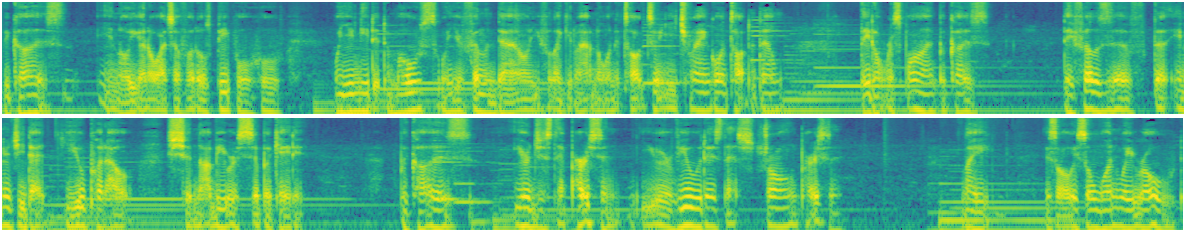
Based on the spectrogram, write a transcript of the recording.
Because, you know, you gotta watch out for those people who, when you need it the most, when you're feeling down, you feel like you don't have no one to talk to, and you try and go and talk to them, they don't respond because they feel as if the energy that you put out should not be reciprocated because you're just that person. You're viewed as that strong person. Like, it's always a one way road.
